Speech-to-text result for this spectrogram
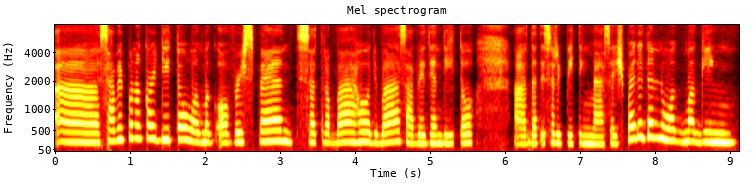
uh, sabi po ng card dito, huwag mag-overspend sa trabaho, di ba? Sabi diyan dito, uh, that is a repeating message. Pwede din huwag maging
